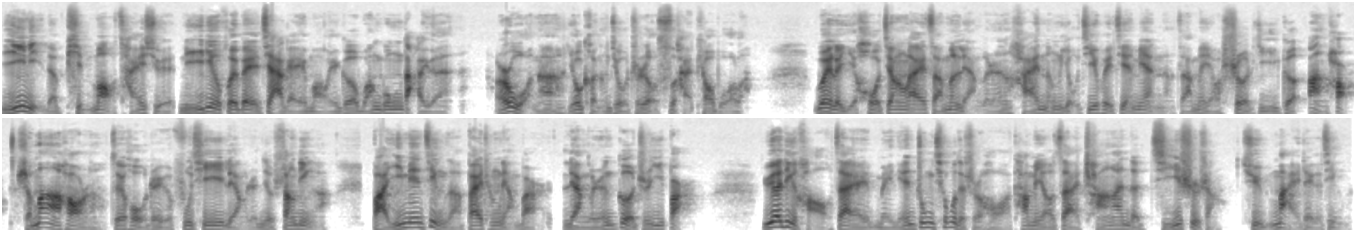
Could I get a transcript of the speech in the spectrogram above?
以你的品貌才学，你一定会被嫁给某一个王公大员，而我呢，有可能就只有四海漂泊了。为了以后将来咱们两个人还能有机会见面呢，咱们要设计一个暗号。什么暗号呢？最后这个夫妻两人就商定啊。”把一面镜子掰成两半，两个人各执一半，约定好在每年中秋的时候啊，他们要在长安的集市上去卖这个镜子。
